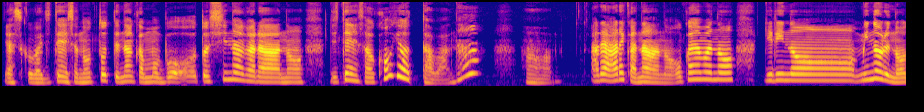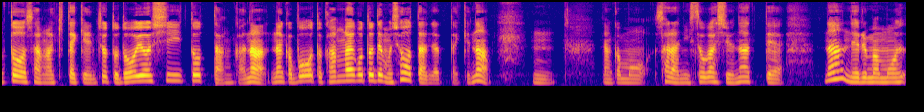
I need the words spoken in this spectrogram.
安子が自転車乗っとってなんかもうぼーっとしながら、あの、自転車をこぎょったわな。うん。あれ、あれかなあの、岡山の義理の、ミノルのお父さんが来たけん、ちょっと動揺しとったんかななんかぼーっと考え事でもしょうたんじゃったっけなうん。なんかもう、さらに忙しゅうなって、な、寝る間も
